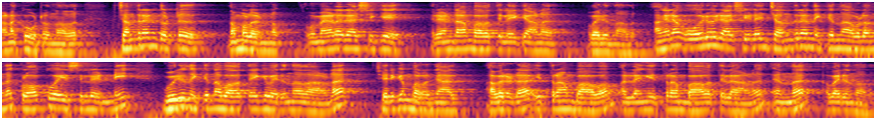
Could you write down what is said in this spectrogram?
കണക്ക് കൂട്ടുന്നത്. ചന്ദ്രൻ തൊട്ട് നമ്മൾ എണ്ണും. അപ്പോൾ മേടരാശിക്ക് രണ്ടാം ഭാവത്തിലേക്കാണ് വരുന്നത്. അങ്ങനെ ഓരോ രാശിയുടെയും ചന്ദ്രൻ നിൽക്കുന്ന അവിടെ നിന്ന് ക്ലോക്ക് വൈസിൽ എണ്ണി ഗുരു നിൽക്കുന്ന ഭാഗത്തേക്ക് വരുന്നതാണ് ശരിക്കും പറഞ്ഞാൽ അവരുടെ ഇത്രാം ഭാവം അല്ലെങ്കിൽ ഇത്രാം ഭാവത്തിലാണ് എന്ന് വരുന്നത്.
